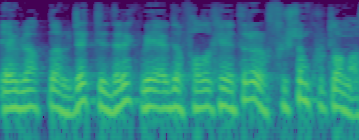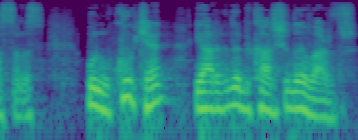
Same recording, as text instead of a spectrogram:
evlatlarını reddederek ve evde falaka yatırarak suçtan kurtulamazsınız. Bunu hukuken yargıda bir karşılığı vardır.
